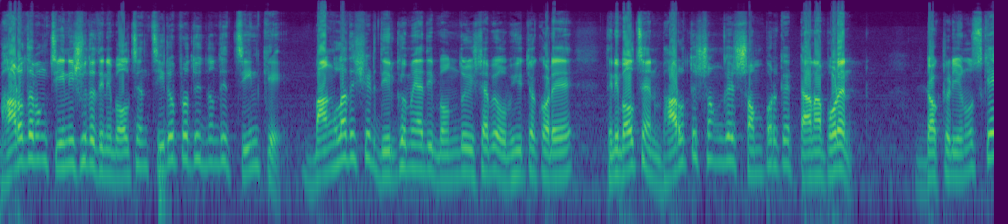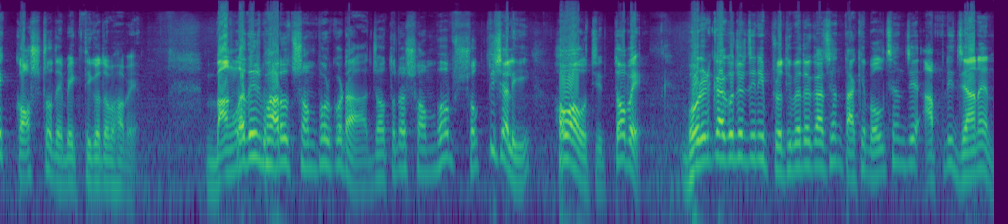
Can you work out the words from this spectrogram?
ভারত এবং চীন ইস্যুতে তিনি বলছেন, চিরপ্রতিদ্বন্দ্বী চীনকে বাংলাদেশের দীর্ঘমেয়াদী বন্ধু হিসাবে অভিহিত করে তিনি বলছেন, ভারতের সঙ্গে সম্পর্কে টানা পড়েন। ডক্টর ইউনুসকে কষ্ট দেয় ব্যক্তিগতভাবে। বাংলাদেশ, ভারত সম্পর্কটা যতটা সম্ভব শক্তিশালী হওয়া উচিত। তবে ভোরের কাগজের যিনি প্রতিবেদক আছেন, তাকে বলছেন যে, আপনি জানেন,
